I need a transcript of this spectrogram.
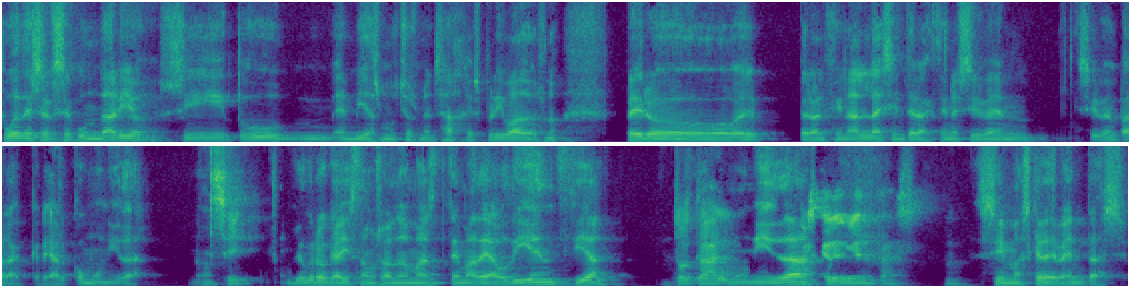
puede ser secundario si tú envías muchos mensajes privados, ¿no? Pero, eh, pero al final las interacciones sirven, sirven para crear comunidad, ¿no? Sí. Yo creo que ahí estamos hablando más de tema de audiencia, Total. de comunidad. Más que de ventas. Sí, más que de ventas.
